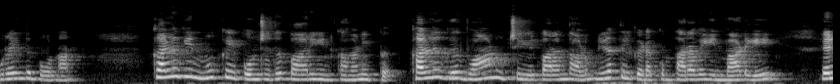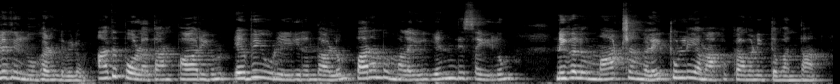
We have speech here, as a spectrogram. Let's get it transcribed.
உறைந்து போனான். கழுகின் மூக்கை போன்றது பாரியின் கவனிப்பு. கழுகு வானுச்சியில் பறந்தாலும் நிலத்தில் கிடக்கும் பறவையின் வாடையை எளிதில் நுகர்ந்துவிடும். அதுபோலதான் பாரியும் எவ்வியூரில் இருந்தாலும் பரம்பு மலையில் எந்த திசையிலும் நிகழும் மாற்றங்களை துல்லியமாக கவனித்து வந்தான்.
